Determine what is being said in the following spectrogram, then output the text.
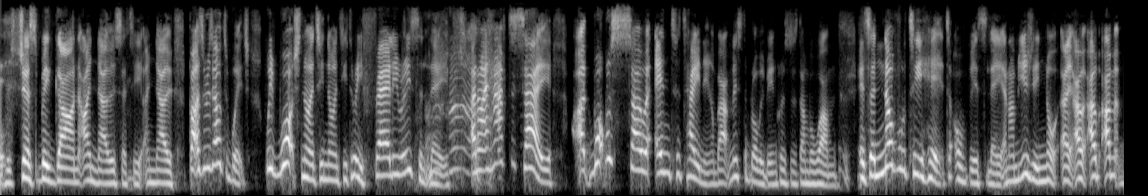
one has just begun. I know, Seti, I know. But as a result of which, we've watched 1993 fairly recently. And I have to say, uh, what was so entertaining about Mr. Blobby being Christmas number one? It's a novelty hit, obviously, and I'm usually not. I, I, I'm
